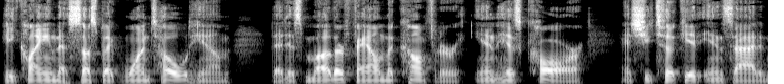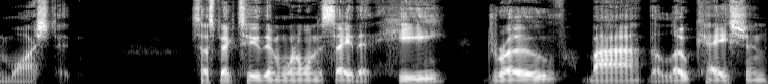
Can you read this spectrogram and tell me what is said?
He claimed that suspect one told him that his mother found the comforter in his car and she took it inside and washed it. Suspect two then went on to say that he drove by the location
